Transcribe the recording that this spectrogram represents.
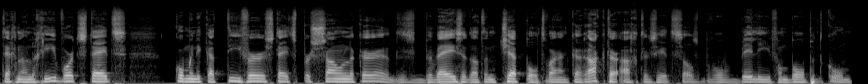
technologie wordt steeds communicatiever, steeds persoonlijker. Het is bewezen dat een chatbot waar een karakter achter zit, zoals bijvoorbeeld Billy van bol.com,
